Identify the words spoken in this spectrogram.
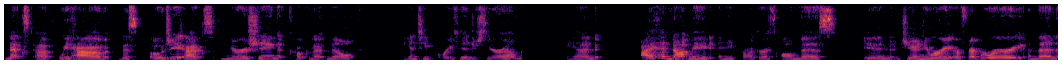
Next up, we have this OGX Nourishing Coconut Milk Anti-Breakage Serum, and I had not made any progress on this in January or February, and then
